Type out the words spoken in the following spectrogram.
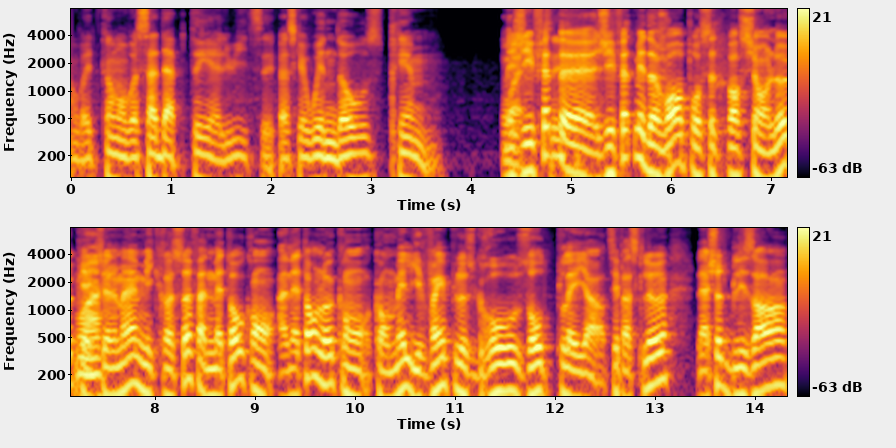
on va être comme on va s'adapter à lui, tu sais, parce que Windows prime. Mais Ouais, j'ai fait, euh, j'ai fait mes devoirs pour cette portion-là. Puis Ouais. actuellement, Microsoft, admettons qu'on admettons, là, qu'on, qu'on met les 20 plus gros autres players. Tu sais, parce que là, l'achat de Blizzard,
